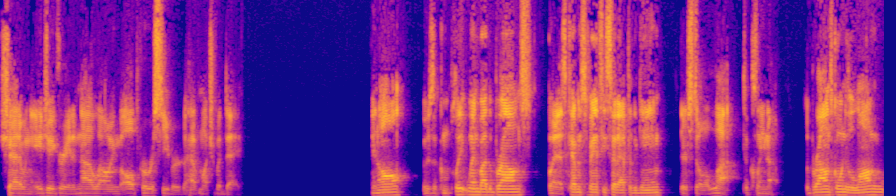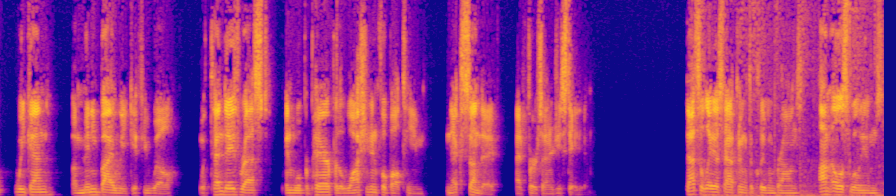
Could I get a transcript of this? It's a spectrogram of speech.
shadowing AJ Green and not allowing the all pro receiver to have much of a day. In all, it was a complete win by the Browns, but as Kevin Stefanski said after the game, there's still a lot to clean up. The Browns go into the long weekend, a mini bye week, if you will, with 10 days rest, and will prepare for the Washington football team next Sunday at First Energy Stadium. That's the latest happening with the Cleveland Browns. I'm Ellis Williams.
